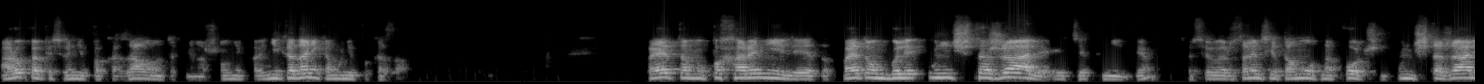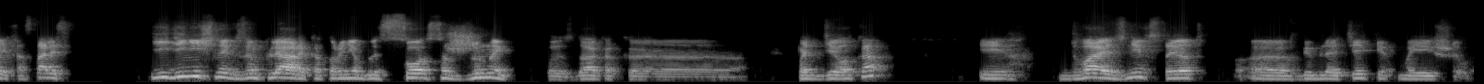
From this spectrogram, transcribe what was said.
А рукопись он не показал, он так не нашел, никогда никому не показал. Поэтому похоронили этот, поэтому были, уничтожали эти книги. То есть Иерусалимский Талмуд на Кодшин уничтожали их, остались единичные экземпляры, которые не были сожжены, то есть, да, как э, подделка. И два из них стоят э, в библиотеке моей Шилы.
